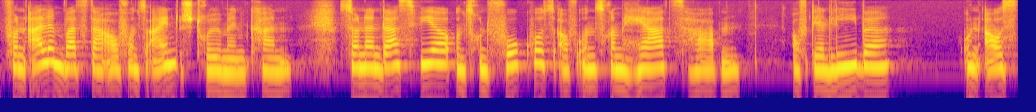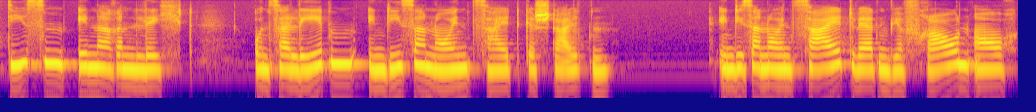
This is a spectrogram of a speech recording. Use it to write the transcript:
von allem, was da auf uns einströmen kann, sondern dass wir unseren Fokus auf unserem Herz haben, auf der Liebe und aus diesem inneren Licht unser Leben in dieser neuen Zeit gestalten. In dieser neuen Zeit werden wir Frauen auch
